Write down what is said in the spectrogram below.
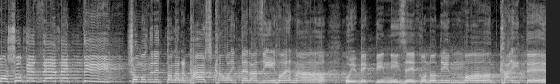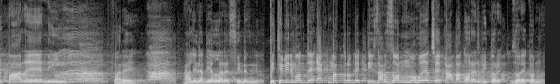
পশুকে যে ব্যক্তি সমুদ্রের তলার ঘাস খাওয়াইতে রাজি হয় না। ওই ব্যক্তি নিজে কোনোদিন মদ খাইতে পারেনি। পারে? আলী রাদি আল্লাহরে চিনেননি। পৃথিবীর মধ্যে একমাত্র ব্যক্তি যার জন্ম হয়েছে কাবা ঘরের ভিতরে। জোরে কন্যা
